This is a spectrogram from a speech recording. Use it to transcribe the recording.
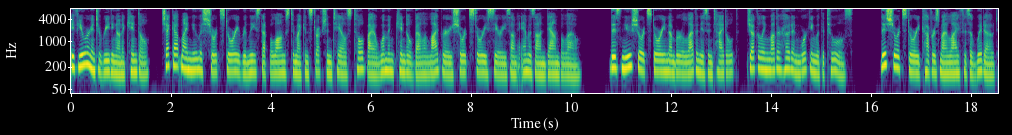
If you are into reading on a Kindle, check out my newest short story release that belongs to my construction tales told by a woman Kindle Vella Library short story series on Amazon down below. This new short story number 11 is entitled Juggling Motherhood and Working with the Tools. This short story covers my life as a widowed,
